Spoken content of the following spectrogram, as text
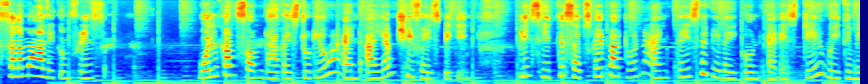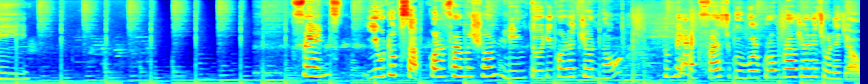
আসসালামু আলাইকুম friends welcome from Dhaka studio and I am Shifa speaking please hit the subscribe button and press the bell icon and stay with me friends YouTube sub confirmation link তৈরি করার জন্য তুমি অ্যাট ফার্স্ট গুগল ক্রোম ব্রাউজারে চলে যাও।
